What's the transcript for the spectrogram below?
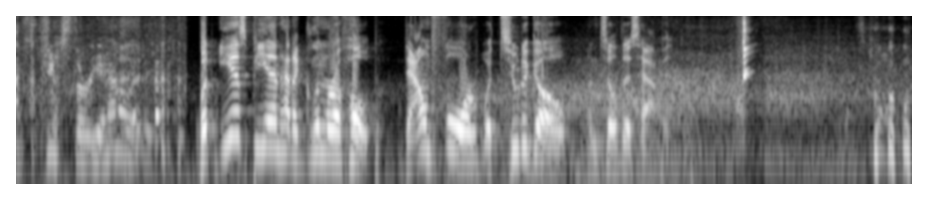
it's just the reality. But ESPN had a glimmer of hope, down four with two to go until this happened.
